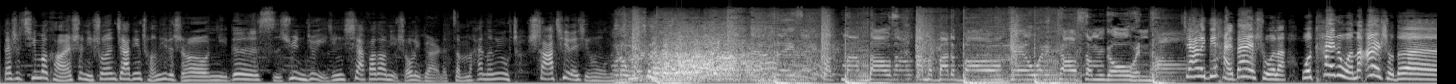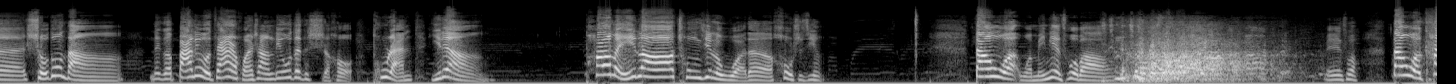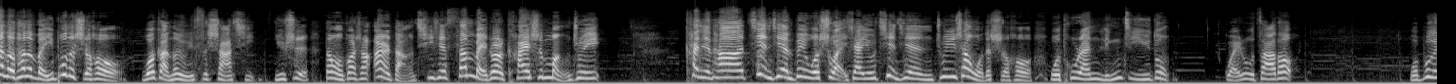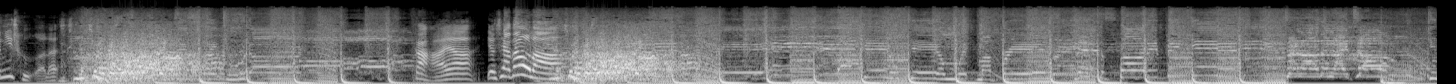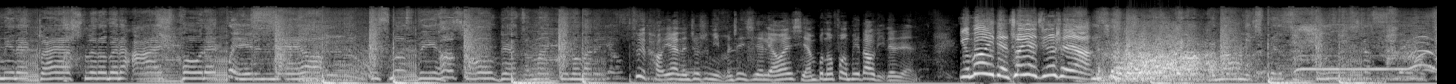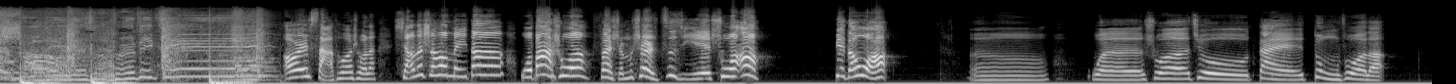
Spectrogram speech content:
但是期末考完试，你说完家庭成绩的时候，你的死讯就已经下发到你手里边了，怎么还能用杀气来形容呢. 加勒比海带说了，我开着我那二手的手动挡那个八六在二环上溜达的时候，突然一辆帕拉梅拉冲进了我的后视镜。当我我没念错吧？没念错。当我看到它的尾部的时候，我感到有一丝杀气。于是，当我挂上二档，七千三百转开始猛追，看见它渐渐被我甩下，又渐渐追上我的时候，我突然灵机一动，拐入匝道。我不跟你扯了，干啥呀？要下道了.最讨厌的就是你们这些聊完闲不能奉陪到底的人，有没有一点专业精神啊？偶尔洒脱说了，小的时候每当我爸说犯什么事儿自己说啊，别等我。嗯，我说就带动作了。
